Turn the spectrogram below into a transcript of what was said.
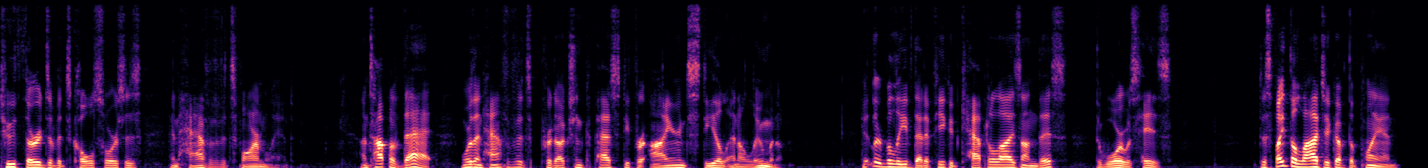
two thirds of its coal sources, and half of its farmland. On top of that, more than half of its production capacity for iron, steel, and aluminum. Hitler believed that if he could capitalize on this, the war was his. Despite the logic of the plan,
